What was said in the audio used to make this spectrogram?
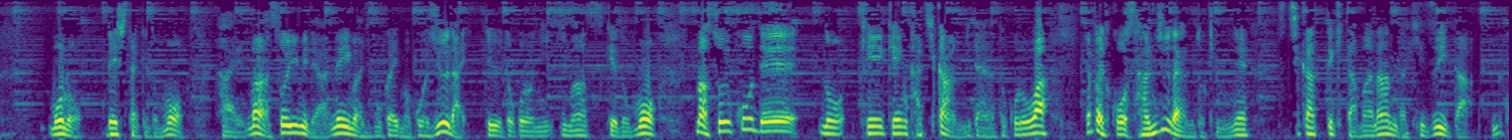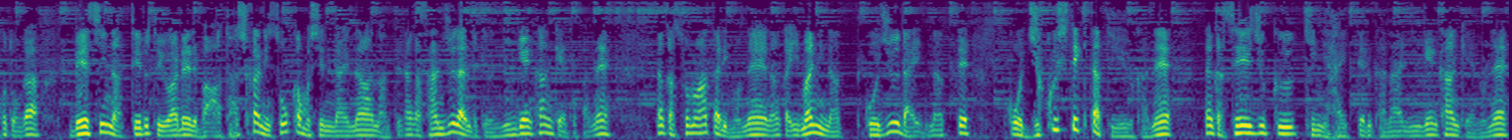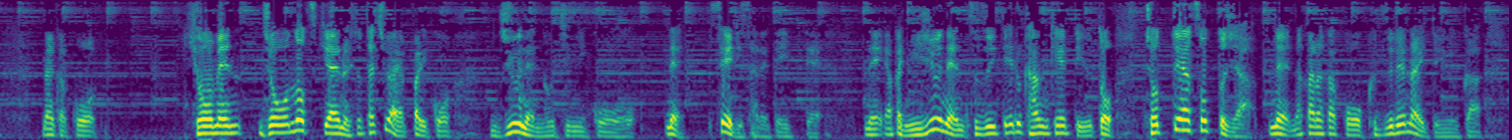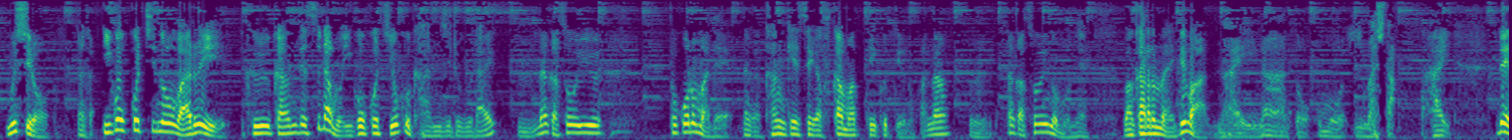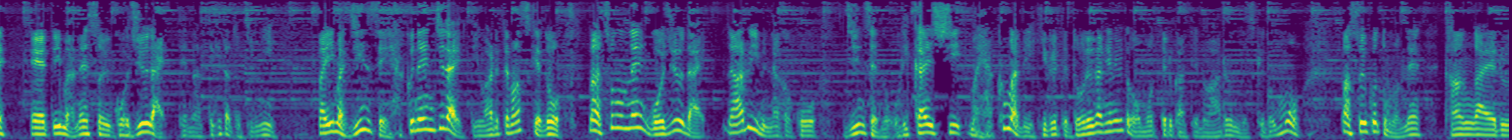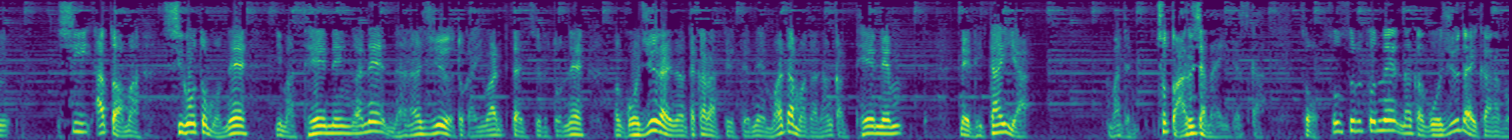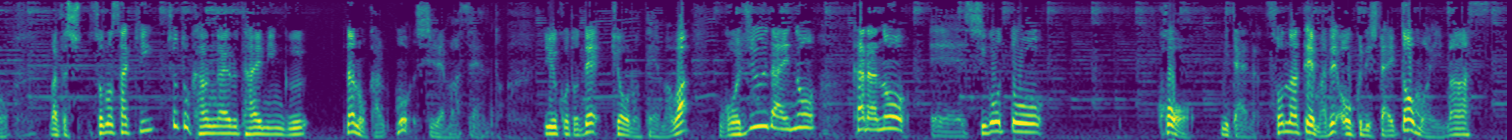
ものでしたけども、はい。まあそういう意味ではね、今僕は今50代っていうところにいますけども、まあそういう子での経験価値観みたいなところは、やっぱりこう30代の時にね、培ってきた、学んだ、気づいたことがベースになっていると言われれば、あ、確かにそうかもしれないなぁ、なんて、なんか30代の時の人間関係とかね、なんかそのあたりもね、なんか今になって、50代になって、こう熟してきたというかね、なんか成熟期に入ってるかな、人間関係のね、なんかこう、表面上の付き合いの人たちはやっぱりこう、10年のうちにこう、ね、整理されていって、ね、やっぱり20年続いている関係っていうと、ちょっとやそっとじゃ、ね、なかなかこう崩れないというか、むしろ、なんか居心地の悪い空間ですらも居心地よく感じるぐらい、うん、なんかそういうところまで、なんか関係性が深まっていくっていうのかな。うん。なんかそういうのもね、わからないではないなぁと思いました。はい。で、えっ、と、今ね、そういう50代ってなってきたときに、まあ今人生100年時代って言われてますけど、まあそのね、50代、ある意味なんかこう、人生の折り返し、まあ100まで生きるってどれだけの人が思ってるかっていうのはあるんですけども、まあそういうこともね、考えるし、あとはまあ仕事もね、今定年がね、70とか言われてたりするとね、50代になったからって言ってね、まだまだなんか定年、ね、リタイア、までちょっとあるじゃないですか。そう。そうするとね、なんか50代からの、またその先、ちょっと考えるタイミングなのかもしれません。ということで、今日のテーマは、50代のからの、えー仕事をこう、みたいな、そんなテーマでお送りしたいと思います。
